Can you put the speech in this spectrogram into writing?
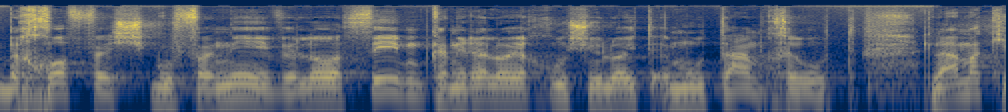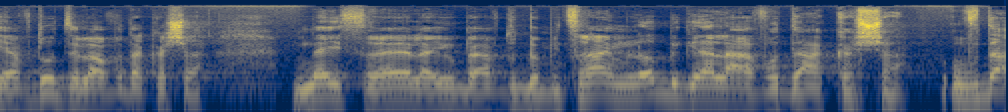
בחופש גופני ולא עושים, כנראה לא יחושו, לא יטעמו טעם חירות. למה? כי עבדות זה לא עבודה קשה. בני ישראל היו בעבדות במצרים לא בגלל העבודה הקשה. עובדה,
